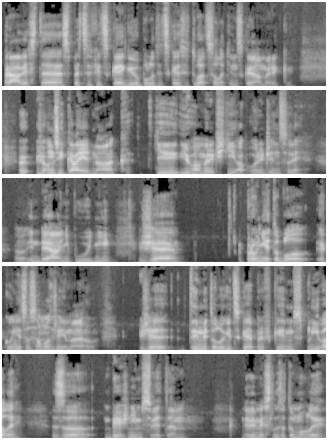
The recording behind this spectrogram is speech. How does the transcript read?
právě z té specifické geopolitické situace Latinské Ameriky. Že on říká jednak, ti jeho američtí aboriginci, indiáni původní, že pro ně to bylo jako něco samozřejmého, že ty mytologické prvky jim splývaly s běžným světem. Nevím, jestli za to mohly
